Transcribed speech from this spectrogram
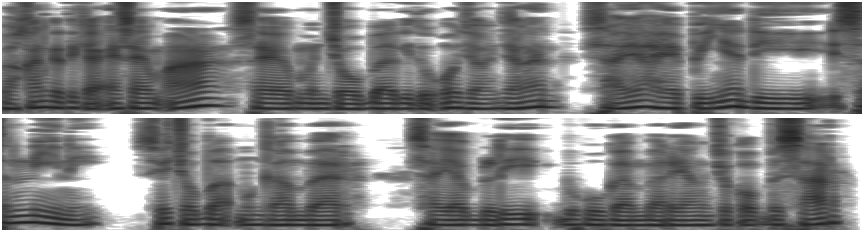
Bahkan ketika SMA, saya mencoba gitu, oh jangan-jangan saya happy-nya di seni nih. Saya coba menggambar. Saya beli buku gambar yang cukup besar,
